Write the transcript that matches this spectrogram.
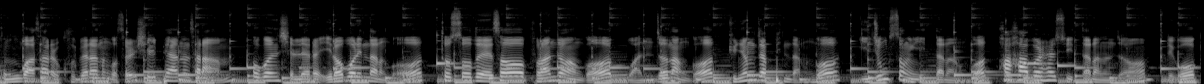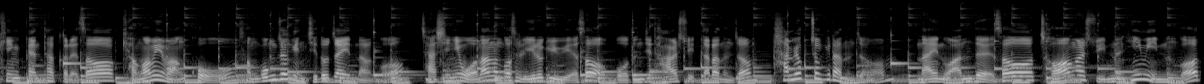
공과 사를 구별하는 것을 실패하는 사람, 혹은 신뢰를 잃어버린다는 것, 투소드에서 불안정한 것, 완전한 것, 균형 잡힌다는 것, 이중성이 있다는 것, 화합을 할 수 있다는 점, 그리고 킹 펜타클에서 경험이 많고 성공적인 지도자이다는 것, 자신이 원하는 것을 이루기 위해서 뭐든지 다 할 수 있다는 점, 탐욕적이라는 점, 나인 완드에서 저항할 수 있는 힘이 있는 것,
